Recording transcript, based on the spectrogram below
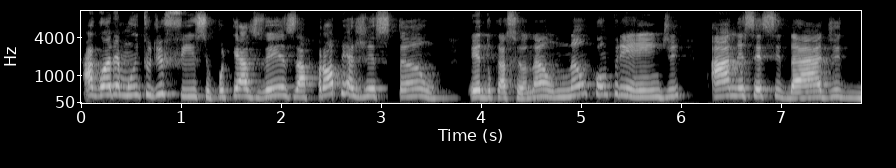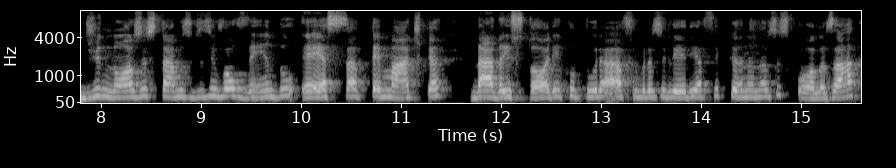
Agora é muito difícil, porque às vezes a própria gestão educacional não compreende a necessidade de nós estarmos desenvolvendo essa temática dada a história e cultura afro-brasileira e africana nas escolas. A,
